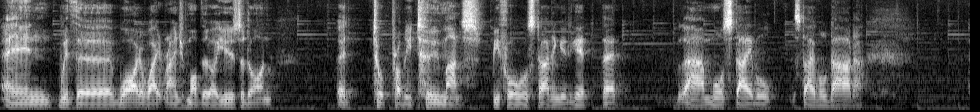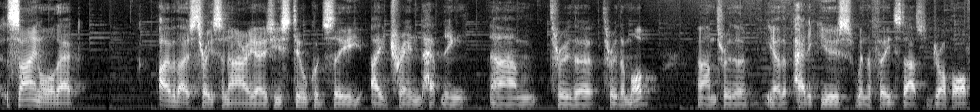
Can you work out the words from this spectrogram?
and with the wider weight range mob that I used it on, it took probably two months before we were starting to get that uh, more stable, stable data. Saying all that, over those three scenarios, you still could see a trend happening um, through the through the mob, um, through the you know the paddock use when the feed starts to drop off.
